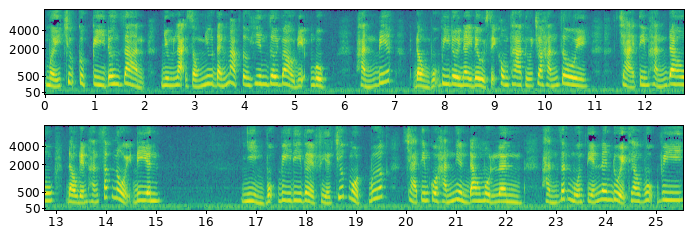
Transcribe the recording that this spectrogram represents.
Mấy chữ cực kỳ đơn giản, Nhưng lại giống như đánh Mạc Từ Hiên rơi vào địa ngục. Hắn biết, Đồng Vũ Vi đời này đều sẽ không tha thứ cho hắn rồi. Trái tim hắn đau Đau đến hắn sắp nổi điên. Nhìn Vũ Vi đi về phía trước một bước, trái tim của hắn liền đau một lần. Hắn rất muốn tiến lên đuổi theo Vũ Vi,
